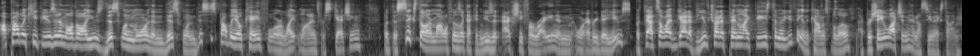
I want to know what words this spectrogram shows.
I'll probably keep using them, although I'll use this one more than this one. This is probably okay for light lines for sketching, but the $6 model feels like I can use it actually for writing and more everyday use. But that's all I've got. If you've tried a pen like these, tell me what you think in the comments below. I appreciate you watching, and I'll see you next time.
